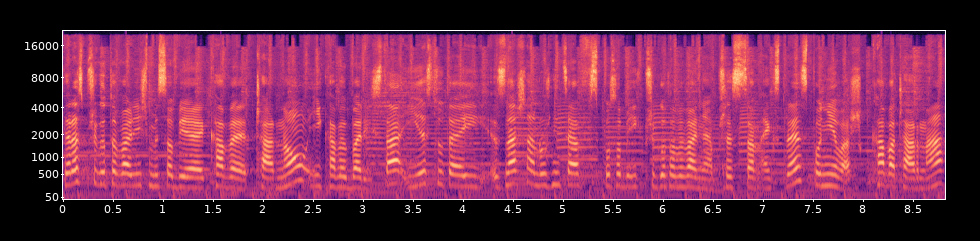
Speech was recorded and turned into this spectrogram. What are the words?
teraz przygotowaliśmy sobie kawę czarną i kawę barista i jest tutaj znaczna różnica w sposobie ich przygotowywania przez sam ekspres, ponieważ kawa czarna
